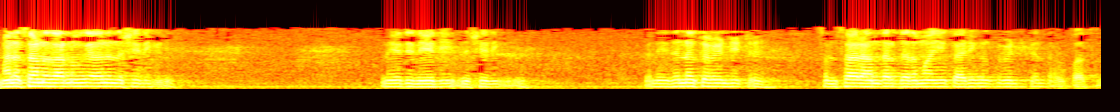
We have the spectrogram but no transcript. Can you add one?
മനസ്സാണ് കാരണമെങ്കിൽ അതിനെ നിഷേധിക്കുന്നു. നേതി നേതി നിഷേധിക്കുന്നു. പിന്നെ ഇതിനൊക്കെ വേണ്ടിയിട്ട് സംസാരാന്തർഗതമായ കാര്യങ്ങൾക്ക് വേണ്ടിയിട്ട് എന്താ ഉപാസന?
